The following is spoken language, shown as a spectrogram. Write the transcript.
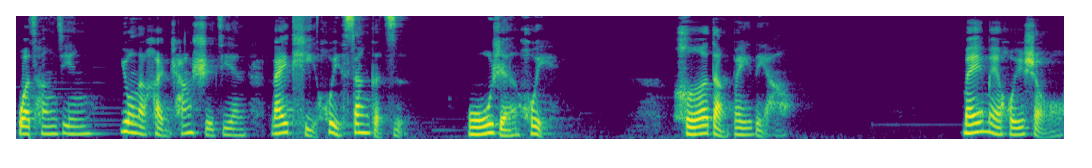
我曾经用了很长时间来体会三个字：无人会。何等悲凉！每每回首，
